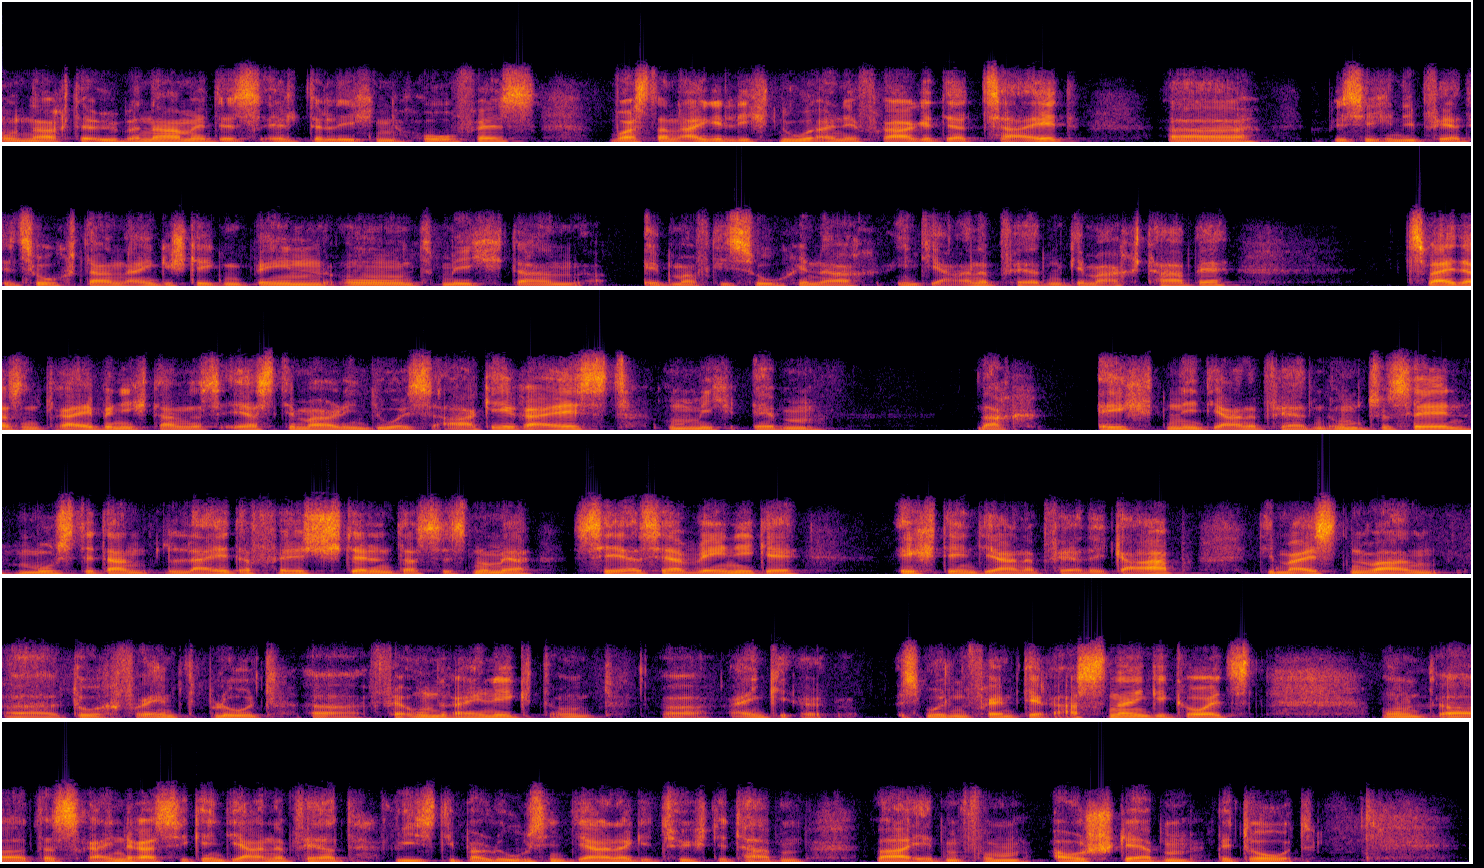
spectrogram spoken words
und nach der Übernahme des elterlichen Hofes war es dann eigentlich nur eine Frage der Zeit, äh, bis ich in die Pferdezucht dann eingestiegen bin und mich dann eben auf die Suche nach Indianerpferden gemacht habe. 2003 bin ich dann das erste Mal in die USA gereist, um mich eben nach echten Indianerpferden umzusehen, musste dann leider feststellen, dass es nur mehr sehr, sehr wenige echte Indianerpferde gab. Die meisten waren äh, durch Fremdblut äh, verunreinigt und äh, äh es wurden fremde Rassen eingekreuzt. Und äh, das reinrassige Indianerpferd, wie es die Balus-Indianer gezüchtet haben, war eben vom Aussterben bedroht.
